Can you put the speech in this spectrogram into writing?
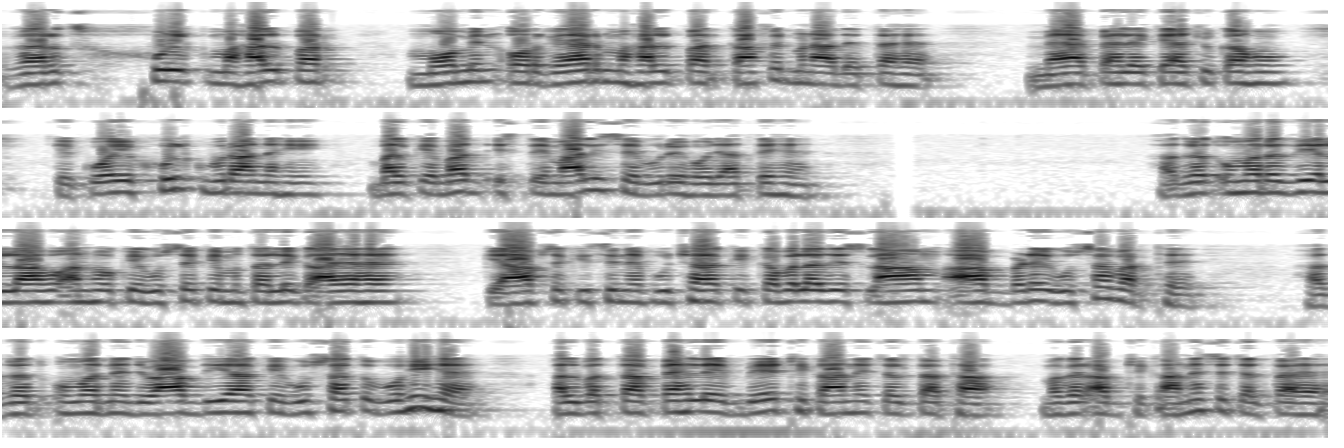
غرض خلق محل پر، مومن اور غیر محل پر کافر بنا دیتا ہے۔ میں پہلے کہہ چکا ہوں کہ کوئی خلق برا نہیں، بلکہ بد استعمالی سے برے ہو جاتے ہیں۔ حضرت عمر رضی اللہ عنہ کے غصے کے متعلق آیا ہے کہ آپ سے کسی نے پوچھا کہ قبل از اسلام آپ بڑے غصہ ور تھے۔ حضرت عمر نے جواب دیا کہ غصہ تو وہی ہے، البتہ پہلے بے ٹھکانے چلتا تھا، مگر اب ٹھکانے سے چلتا ہے۔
